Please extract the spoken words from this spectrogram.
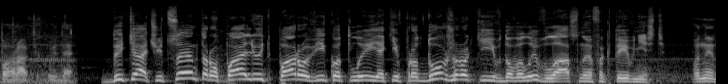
по графіку йде. Дитячий центр опалюють парові котли, які впродовж років довели власну ефективність. Вони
